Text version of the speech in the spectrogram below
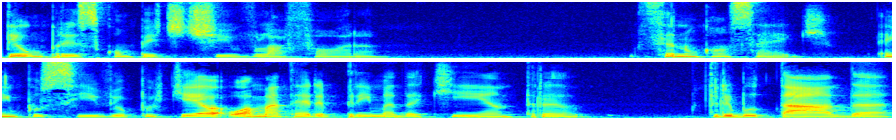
ter um preço competitivo lá fora. Você não consegue. É impossível, porque a, a matéria-prima daqui entra tributada,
